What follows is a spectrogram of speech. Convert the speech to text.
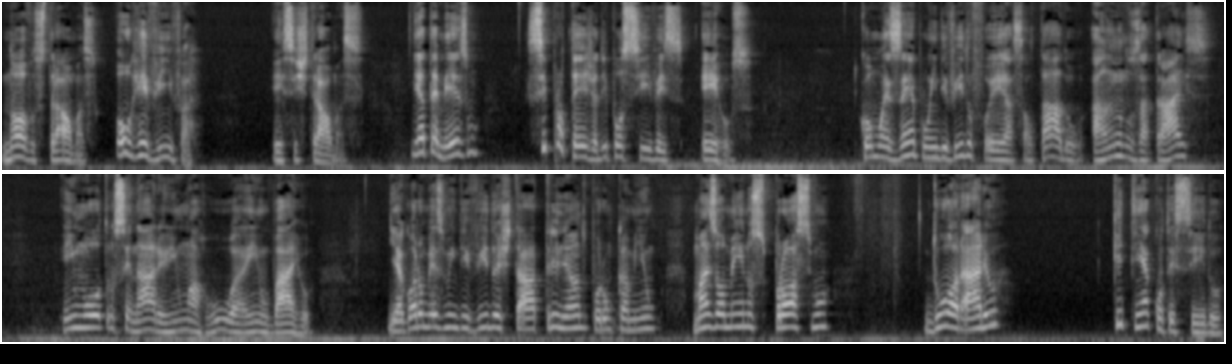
novos traumas ou reviva esses traumas e até mesmo se proteja de possíveis erros como exemplo, um indivíduo foi assaltado há anos atrás em um outro cenário, em uma rua, em um bairro. E agora o mesmo indivíduo está trilhando por um caminho mais ou menos próximo do horário que tinha acontecido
